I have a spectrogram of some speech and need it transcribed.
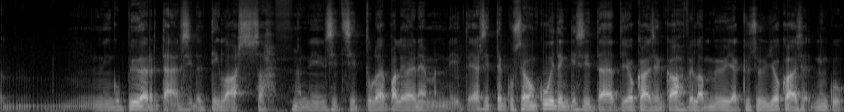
mm, niin kuin pyöritään siinä tilassa, niin sitten sit tulee paljon enemmän niitä. Ja sitten kun se on kuitenkin sitä, että jokaisen kahvilan myyjä kysyy jokaisen, niin kuin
